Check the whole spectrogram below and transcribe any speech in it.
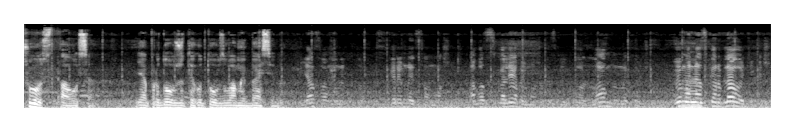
Що сталося? Я продовжити готов з вами бесіду. Я з вами не буду. З керівництвом вашим. Або з колегою можете спілкуватися. З вами не хочу. Ви мене оскорбляли тільки що.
